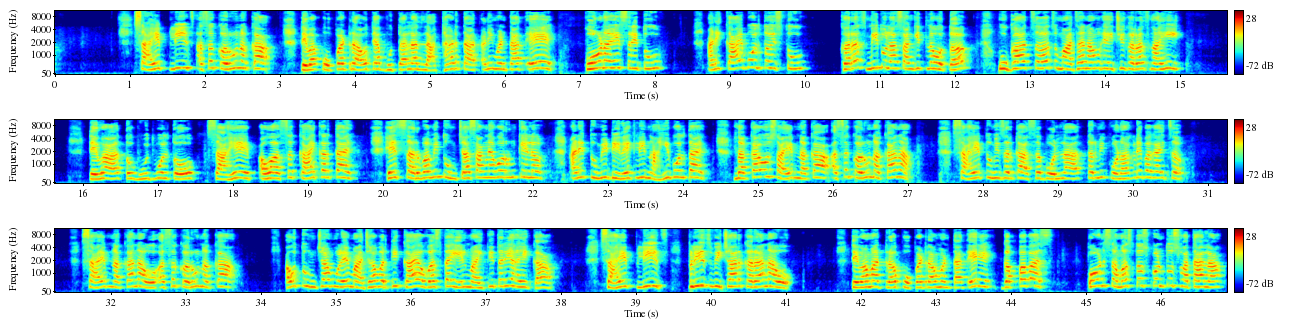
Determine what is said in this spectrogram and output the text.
साहेब प्लीज असं करू नका. तेव्हा पोपटराव त्या भूताला लाथाडतात आणि म्हणतात ए कोण आहेस रे तू? आणि काय बोलतोयस तू? खरंच मी तुला सांगितलं होतं उगाच माझं नाव घ्यायची गरज नाही. तेव्हा तो भूत बोलतो साहेब अहो असं काय करताय? हे सर्व मी तुमच्या सांगण्यावरून केलं आणि तुम्ही डिरेक्टली नाही बोलताय. नका हो साहेब नका. असं करू नका ना. साहेब तुम्ही जर का असं बोललात तर मी कोणाकडे बघायचं? साहेब नका ना हो असं करू नका. अहो तुमच्यामुळे माझ्यावरती काय अवस्था येईल माहिती तरी आहे का? साहेब प्लीज प्लीज विचार करा ना हो. तेव्हा मात्र पोपटराव म्हणतात ए गप्पा बस. कोण समजतोस कोण तू स्वतःला?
